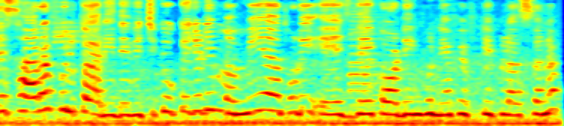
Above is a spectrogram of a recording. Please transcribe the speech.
ਤੇ ਸਾਰਾ ਫੁਲਕਾਰੀ ਦੇ ਵਿੱਚ, ਕਿਉਂਕਿ ਜਿਹੜੀ ਮੰਮੀ ਆ ਥੋੜੀ ਏਜ ਦੇ ਅਕੋਰਡਿੰਗ ਹੁੰਦੀਆਂ 50 ਪਲੱਸ ਹੈ ਨਾ,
